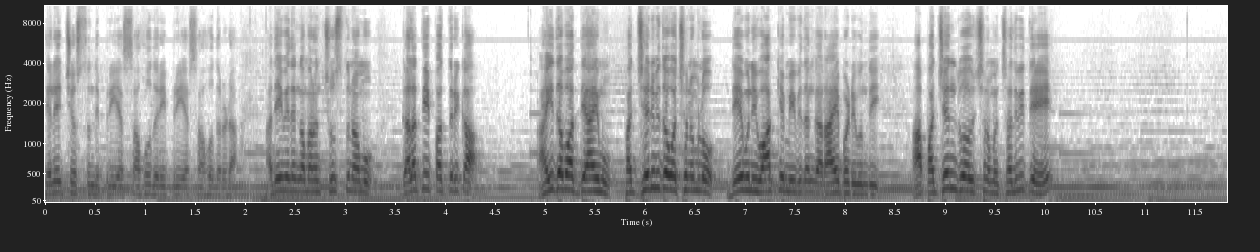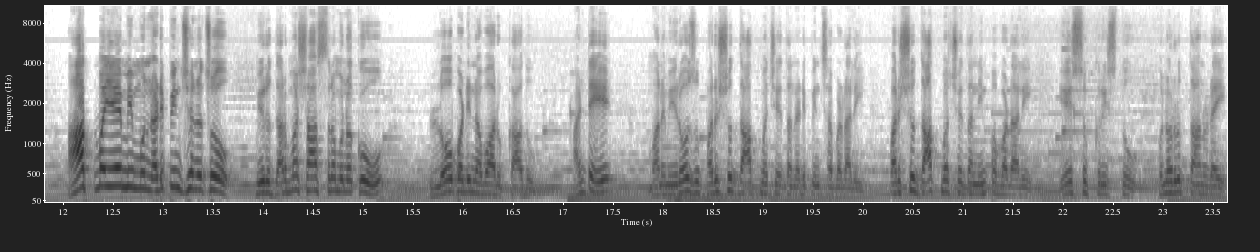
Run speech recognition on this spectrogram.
తెలియజేస్తుంది ప్రియ సహోదరి ప్రియ సహోదరుడా. అదేవిధంగా మనం చూస్తున్నాము గలతీ పత్రిక ఐదవ అధ్యాయము పద్దెనిమిదవ వచనంలో దేవుని వాక్యం ఈ విధంగా రాయబడి ఉంది. ఆ పద్దెనిమిదవ వచనం చదివితే ఆత్మయే మిమ్ము నడిపించినచో మీరు ధర్మశాస్త్రమునకు లోబడిన వారు కాదు. అంటే మనం ఈరోజు పరిశుద్ధాత్మ చేత నడిపించబడాలి పరిశుద్ధాత్మ చేత నింపబడాలి. యేసుక్రీస్తు పునరుత్నుడై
